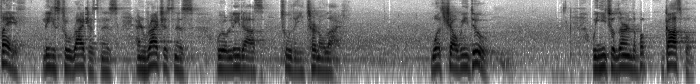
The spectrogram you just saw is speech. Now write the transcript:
Faith leads to righteousness, and righteousness will lead us to the eternal life. What shall we do? We need to learn the gospel,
